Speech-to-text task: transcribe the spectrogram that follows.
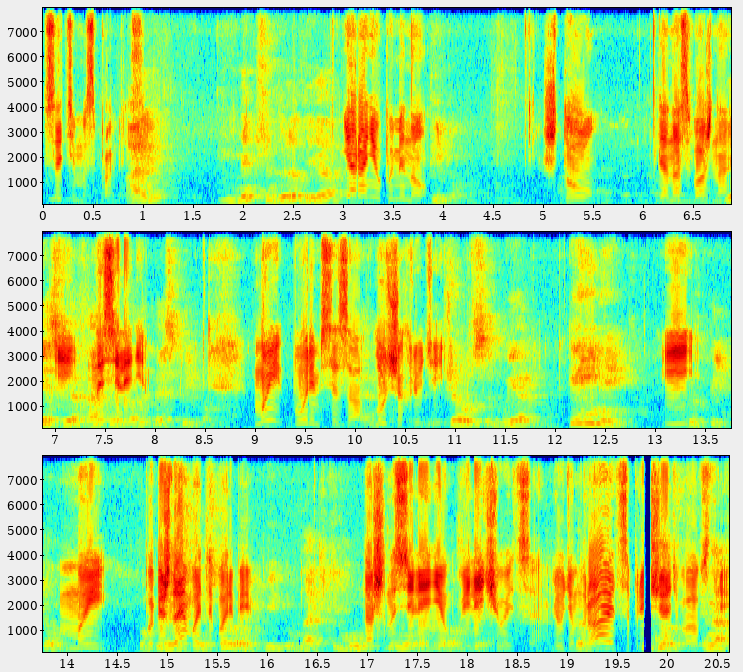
С этим мы справились. Я ранее упомянул, что для нас важно и население. Мы боремся за лучших людей. И мы побеждаем в этой борьбе. Наше население увеличивается. Людям нравится приезжать в Австрию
